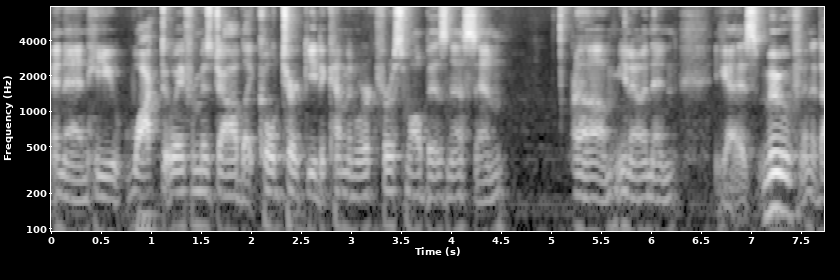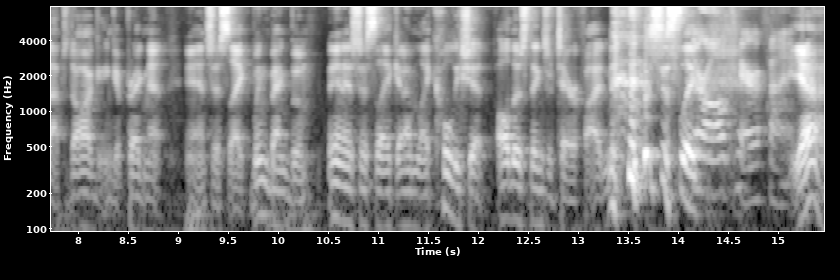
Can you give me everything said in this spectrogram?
and then he walked away from his job like cold turkey to come and work for a small business and um, you know and then you guys move and adopt a dog and get pregnant and it's just like wing bang boom and it's just like and i'm like holy shit all those things are terrified it's just like they're all terrifying. yeah,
